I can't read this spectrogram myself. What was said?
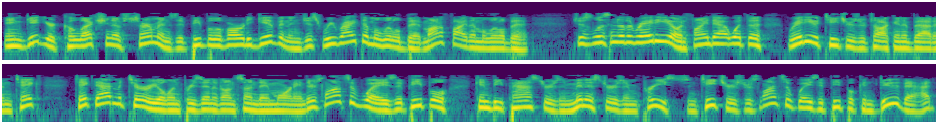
and get your collection of sermons that people have already given and just rewrite them a little bit, modify them a little bit. Just listen to the radio and find out what the radio teachers are talking about and take, take that material and present it on Sunday morning. There's lots of ways that people can be pastors and ministers and priests and teachers. There's lots of ways that people can do that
